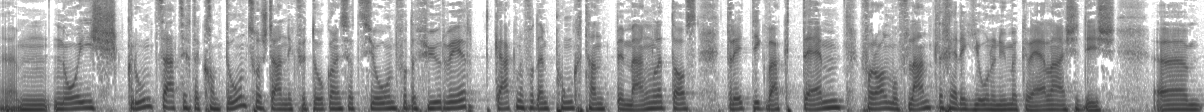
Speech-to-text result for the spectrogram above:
Ähm, neu ist grundsätzlich der Kanton zuständig für die Organisation der Feuerwehr. Die Gegner von dem Punkt haben bemängelt, dass die Rettung wegen dem vor allem auf ländlichen Regionen nicht mehr gewährleistet ist. Ähm,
